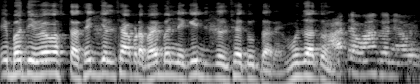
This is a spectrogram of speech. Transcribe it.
એ બધી વ્યવસ્થા થઈ ગયેલ છે આપણા ભાઈબંધ ને કીધી છે તું તારે મુજાતો હા તો વાંધો નહીં આવી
